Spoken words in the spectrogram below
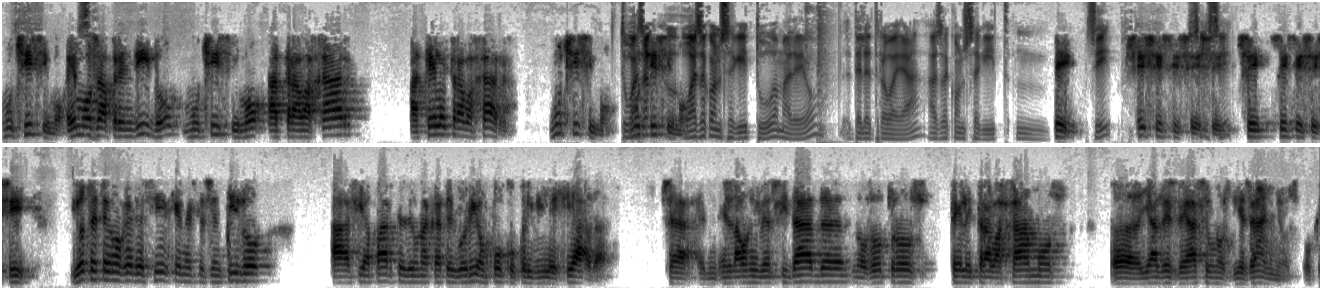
Muchísimo. Hemos aprendido muchísimo a trabajar, a teletrabajar. muchísimo, tu has, muchísimo. ¿Ho has aconseguit tu, Amadeo, teletreballar? ¿Has aconseguit? Sí. ¿Sí? Sí, sí, sí, sí, sí, sí, sí, sí, sí, sí, sí. Yo te tengo que decir que en este sentido hacía parte de una categoría un poco privilegiada. O sea, en, la universidad nosotros teletrabajamos uh, ya desde hace unos 10 años, ¿ok?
